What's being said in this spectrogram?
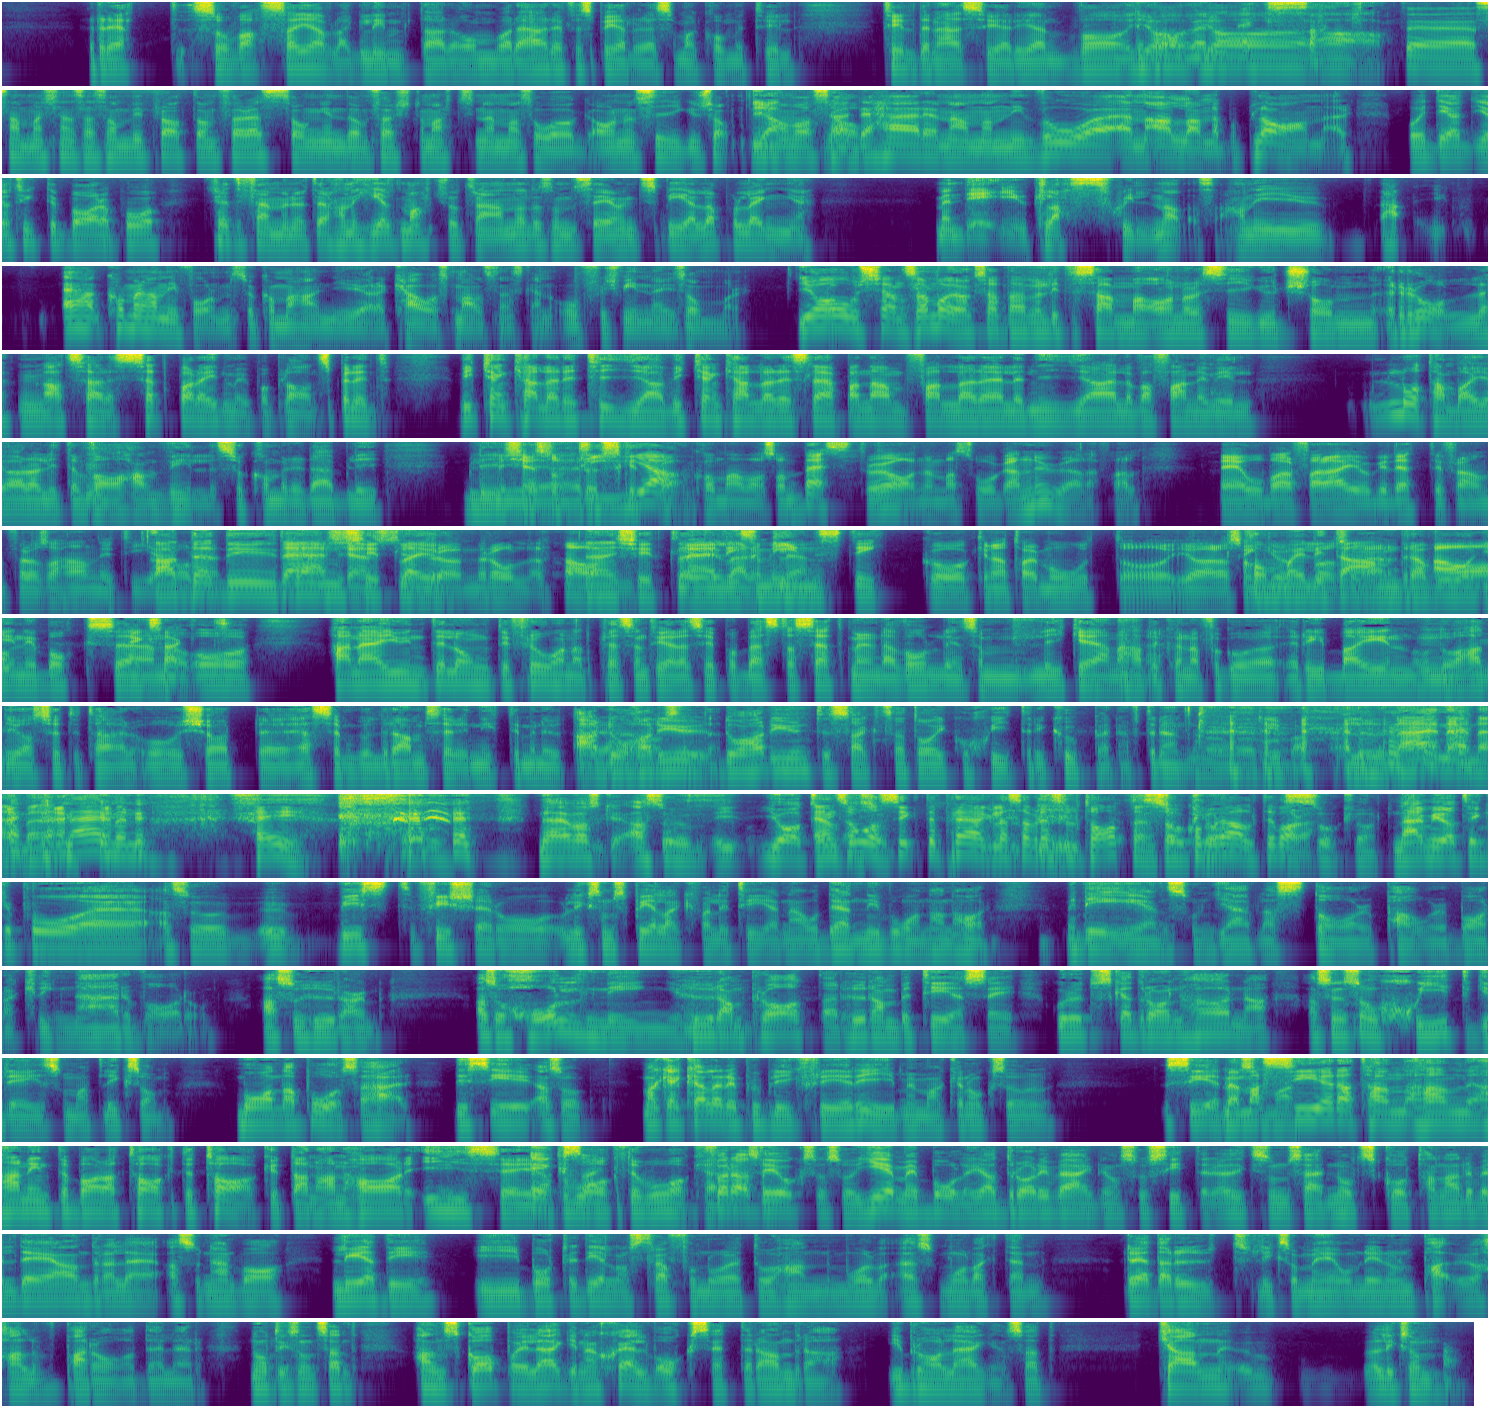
rätt så vassa jävla glimtar om vad det här är för spelare som har kommit till, till den här serien. Vad, det var jag, väl jag, exakt ja. Eh, samma känsla som vi pratade om förra säsongen, de första matcherna man såg Arno Sigurdsson. Ja, man var så här, ja. det här är en annan nivå än alla andra på planer. Och det, jag tyckte bara på 35 minuter, han är helt machotränad och som du säger, har inte spelat på länge. Men det är ju klasskillnad. Alltså. Han är ju kommer han i form så kommer han ju göra kaos med allsvenskan och försvinna i sommar. Ja, och känslan var ju också att han hade lite samma Arnor Sigurdsson-roll. Mm. Att så här, sätt bara in mig på plan. Spela inte. Vi kan kalla det tia, vi kan kalla det släpande anfallare eller nia eller vad fan ni vill. Låt han bara göra lite mm. vad han vill så kommer det där bli, bli Det känns som tia kommer han vara som bäst, tror jag, när man såg han nu i alla fall. Med Omar Faraj och Guidetti framför och så han i tia ja, det, det, Där den känns ju drömrollen. Ja, den kittlar med liksom verkligen. instick och kunna ta emot och göra sin Komma i lite andra våg ja, in i boxen. Och han är ju inte långt ifrån att presentera sig på bästa sätt med den där volleyn som lika gärna hade kunnat få gå ribba in och då mm. hade jag suttit här och kört eh, SM-guldramsor i 90 minuter. Ja, då, hade ju, då hade ju inte sagt att AIK skiter i kuppen efter den eh, ribban. Eller hur? nej, nej, nej, men, nej, men hej. nej, vad ska, alltså, jag tänk, Ens alltså, åsikter präglas av resultaten. Så, så kommer det alltid vara. Såklart. Nej, men jag tänker på, eh, alltså, visst, Fischer och liksom spelarkvaliteterna och den nivån han har. Men det är en sån jävla star power bara kring närvaron. Alltså hur han, alltså hållning, hur han mm. pratar, hur han beter sig. Går ut och ska dra en hörna. Alltså en sån skitgrej som att liksom mana på så här. Det ser, alltså, man kan kalla det publikfrieri, men man kan också se det Men man som ser att han, han, han inte bara talk the talk, utan han har i sig att Exakt. walk the walk. Här, För att liksom. det är också så, ge mig bollen, jag drar iväg den så sitter det liksom så här, något skott. Han hade väl det andra alltså när han var ledig i bortre delen av straffområdet och han, mål, alltså målvakten räddar ut, liksom med, om det är någon pa, halv parad eller någonting sånt. Så han skapar ju lägena själv och sätter andra i bra lägen. Så att kan, liksom,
